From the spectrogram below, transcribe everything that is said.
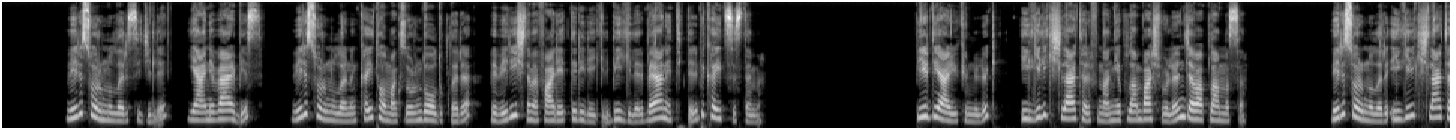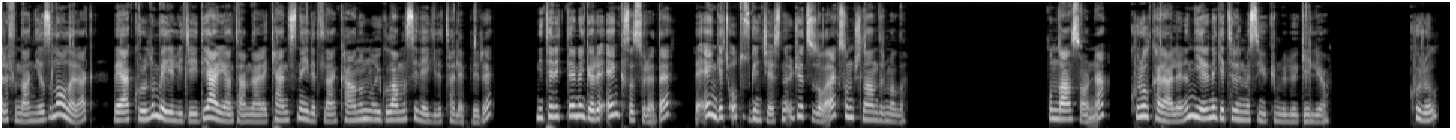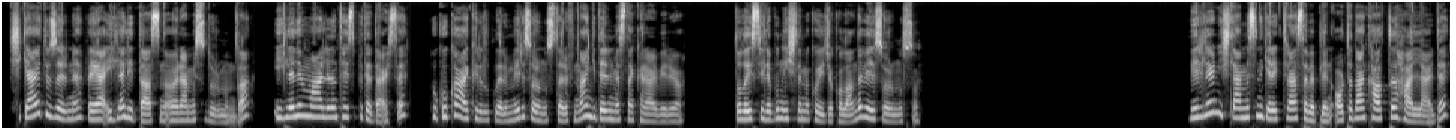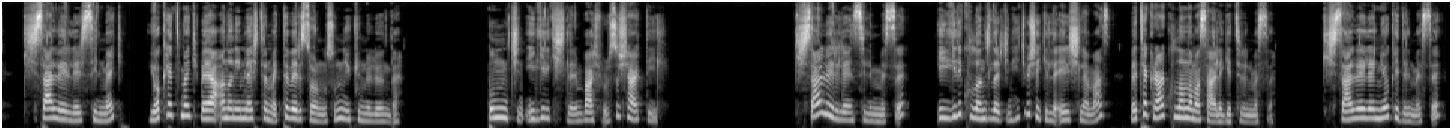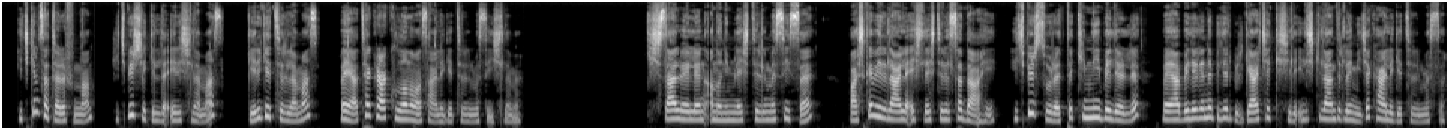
Veri sorumluları sicili, yani verbis, veri sorumlularının kayıt olmak zorunda oldukları ve veri işleme faaliyetleriyle ilgili bilgileri beyan ettikleri bir kayıt sistemi. Bir diğer yükümlülük, ilgili kişiler tarafından yapılan başvuruların cevaplanması. Veri sorumluları ilgili kişiler tarafından yazılı olarak veya kurulun belirleyeceği diğer yöntemlerle kendisine iletilen kanunun uygulanması ile ilgili talepleri, niteliklerine göre en kısa sürede ve en geç 30 gün içerisinde ücretsiz olarak sonuçlandırmalı. Bundan sonra kurul kararlarının yerine getirilmesi yükümlülüğü geliyor. Kurul, şikayet üzerine veya ihlal iddiasını öğrenmesi durumunda ihlalin varlığını tespit ederse hukuka aykırılıkların veri sorumlusu tarafından giderilmesine karar veriyor. Dolayısıyla bunu işleme koyacak olan da veri sorumlusu. Verilerin işlenmesini gerektiren sebeplerin ortadan kalktığı hallerde kişisel verileri silmek, yok etmek veya anonimleştirmek de veri sorumlusunun yükümlülüğünde. Bunun için ilgili kişilerin başvurusu şart değil. Kişisel verilerin silinmesi, ilgili kullanıcılar için hiçbir şekilde erişilemez ve tekrar kullanılamaz hale getirilmesi. Kişisel verilerin yok edilmesi, hiç kimse tarafından hiçbir şekilde erişilemez, geri getirilemez veya tekrar kullanılamaz hale getirilmesi işlemi. Kişisel verilerin anonimleştirilmesi ise başka verilerle eşleştirilse dahi hiçbir surette kimliği belirli veya belirlenebilir bir gerçek kişiyle ilişkilendirilemeyecek hale getirilmesi.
